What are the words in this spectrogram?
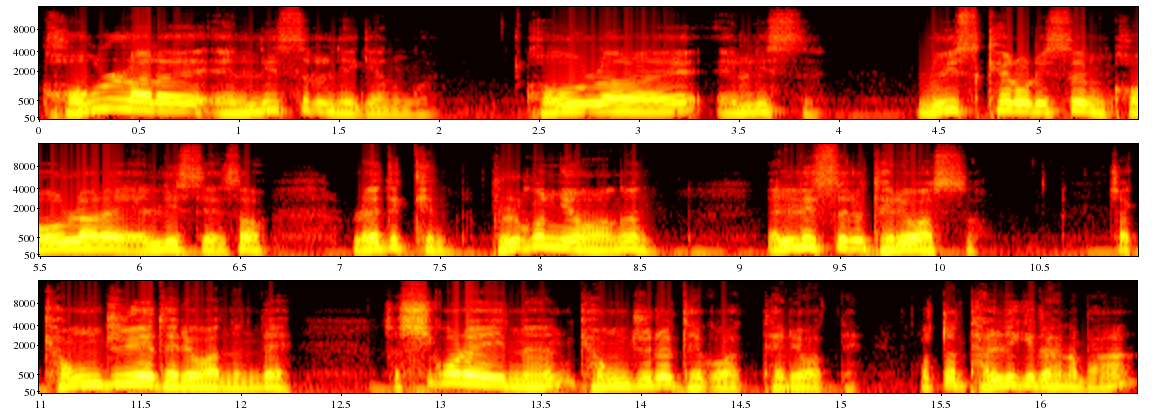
거울 나라의 앨리스를 얘기하는 거예요. 거울 나라의 앨리스 루이스 캐롤이 쓴 거울 나라의 앨리스에서 레드킨 붉은 여왕은 앨리스를 데려왔어. 자 경주에 데려왔는데 자 시골에 있는 경주를 데려왔, 데려왔대. 어떤 달리기를 하나 봐.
